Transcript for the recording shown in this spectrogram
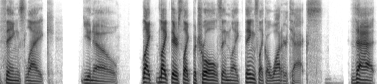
things like you know like like there's like patrols and like things like a water tax that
